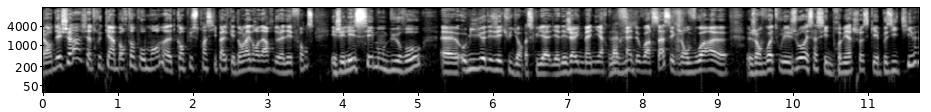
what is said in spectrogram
alors déjà, c'est un truc qui est important pour moi dans notre campus principal qui est dans la Grande Arche de la Défense et j'ai laissé mon bureau euh, au milieu des étudiants parce qu'il y, a déjà une manière concrète de voir ça, c'est que j'en vois, euh, j'en vois tous les jours et ça c'est une première chose qui est positive.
